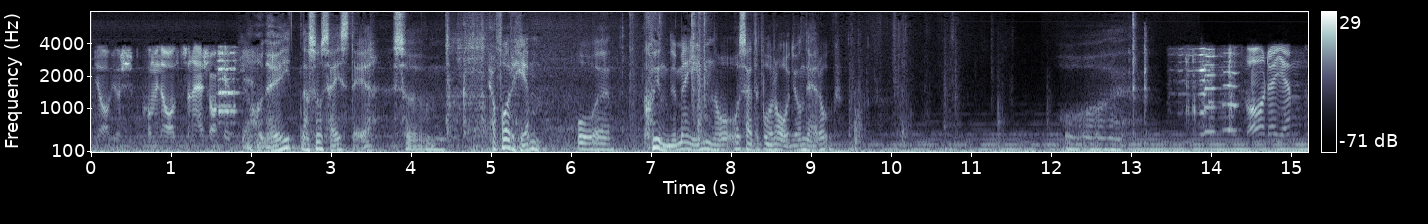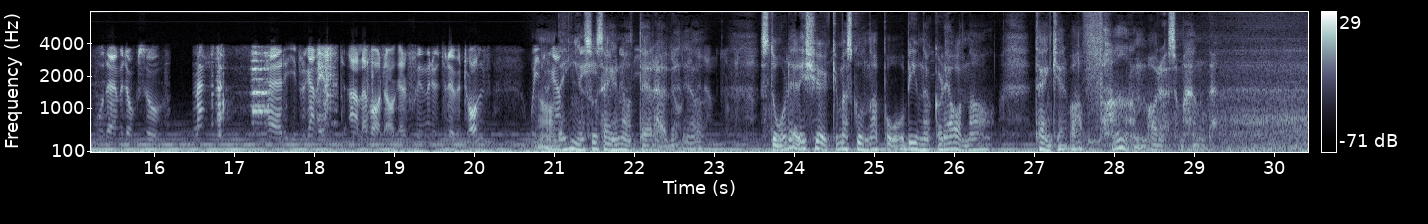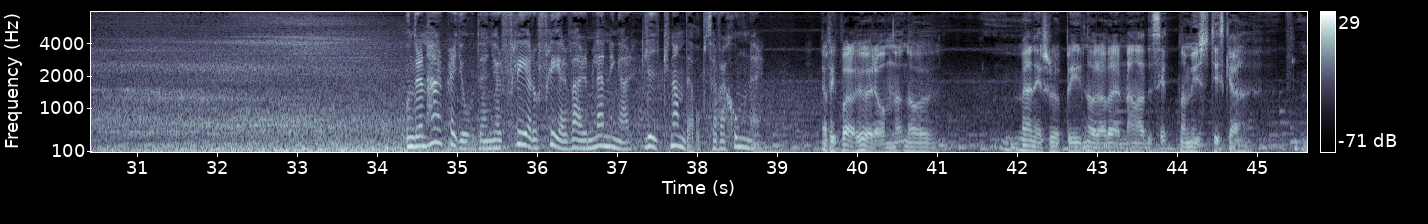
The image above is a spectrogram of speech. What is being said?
Det avgörs kommunalt sådana här saker. Ja, det är vittna som sägs där. Så jag far hem och eh, skyndar mig in och, och sätter på radion där och... och Vardag igen och därmed också natt. Här i program 1 alla vardagar 7 minuter över 12. Ja, det är ingen som säger något där heller. Jag står där i köket med skorna på och binnyckel i handen och tänker, vad fan var det som hände? Under den här perioden gör fler och fler värmlänningar liknande observationer. Jag fick bara höra om några människor uppe i norra Värmland hade sett några mystiska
